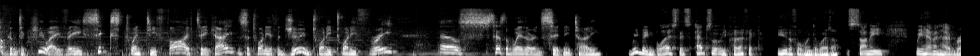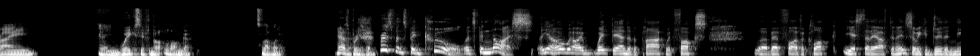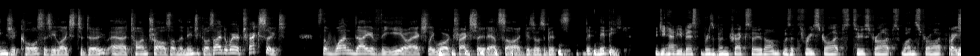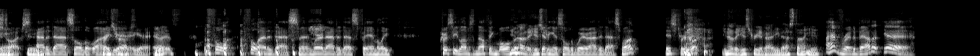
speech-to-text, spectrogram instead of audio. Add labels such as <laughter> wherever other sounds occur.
Welcome to QAV 625 TK. It's the 20th of June 2023. How's, how's the weather in Sydney, Tony? We've been blessed. It's absolutely perfect. Beautiful winter weather. Sunny. We haven't had rain in weeks, if not longer. It's lovely. How's Brisbane? Brisbane's been cool. It's been nice. You know, I went down to the park with Fox about five o'clock yesterday afternoon so we could do the ninja course as he likes to do uh, time trials on the ninja course i had to wear a tracksuit it's the one day of the year i actually wore a tracksuit <laughs> outside because it was a bit bit nippy did you have your best Brisbane tracksuit on? Was it three stripes, two stripes, one stripe? Three yeah, stripes, Adidas all the way. Yeah, yeah, yeah, The full full Adidas, man. We're an Adidas family. Chrissy loves nothing more you than getting us all to wear Adidas. What? History what? <laughs> you know the history of Adidas, don't you? I have read about it. Yeah.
